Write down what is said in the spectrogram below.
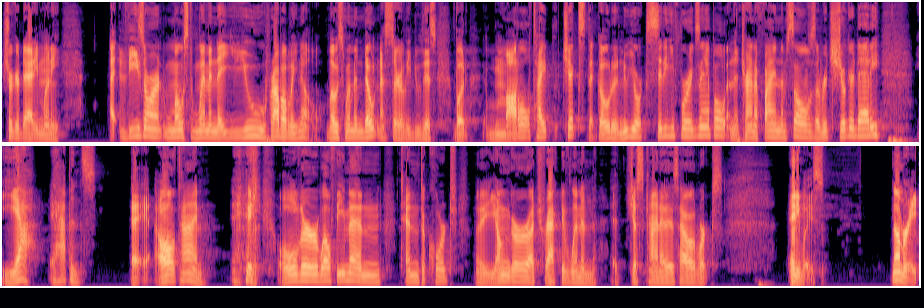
sugar daddy money. Uh, these aren't most women that you probably know. Most women don't necessarily do this, but model type chicks that go to New York City, for example, and they're trying to find themselves a rich sugar daddy, yeah, it happens uh, all the time. older, wealthy men tend to court younger, attractive women. It just kind of is how it works. Anyways, number eight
